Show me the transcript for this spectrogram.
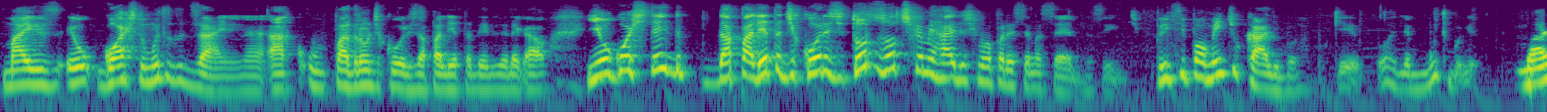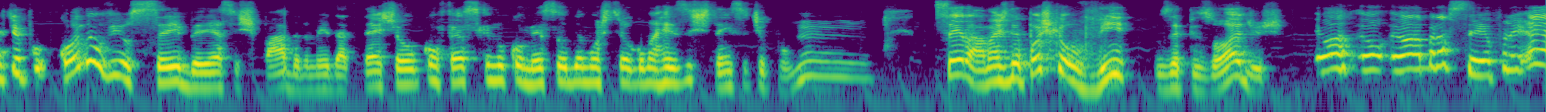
Mas eu gosto muito do design, né? A, o padrão de cores da paleta deles é legal. E eu gostei do, da paleta de cores de todos os outros Kamen Riders que vão aparecer na série, assim. Tipo, principalmente o Calibur, porque, pô, ele é muito bonito. Mas, tipo, quando eu vi o Saber e essa espada no meio da testa, eu confesso que no começo eu demonstrei alguma resistência, tipo, hum, sei lá, mas depois que eu vi os episódios, eu, eu, eu abracei. Eu falei, é,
